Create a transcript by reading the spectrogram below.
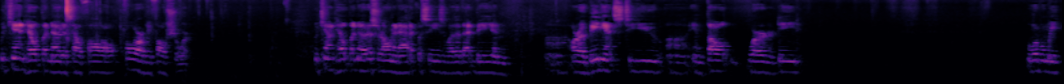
we can't help but notice how far, far we fall short. We can't help but notice our own inadequacies, whether that be in uh, our obedience to you uh, in thought, word, or deed. Lord, when we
